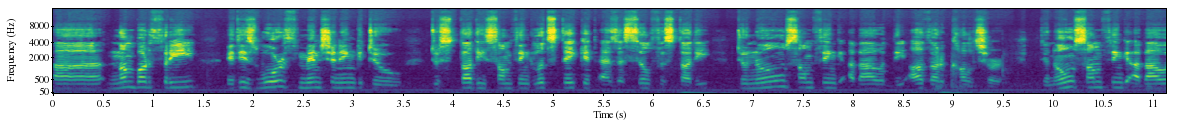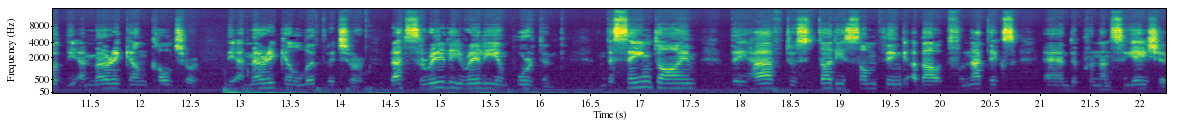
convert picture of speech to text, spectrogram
Uh, number three, it is worth mentioning to to study something. Let's take it as a self-study to know something about the other culture to know something about the American culture, the American literature. That's really, really important. At the same time, they have to study something about phonetics and the pronunciation.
